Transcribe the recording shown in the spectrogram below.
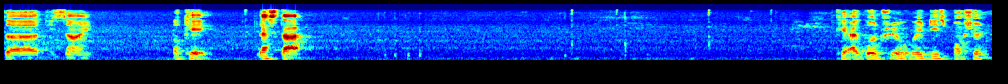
the design. Okay, let's start. Okay, I'm going to trim away this portion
